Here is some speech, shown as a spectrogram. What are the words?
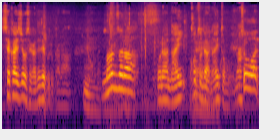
世界情勢が出てくるからまんざら俺はないことではないと思うな、それは、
